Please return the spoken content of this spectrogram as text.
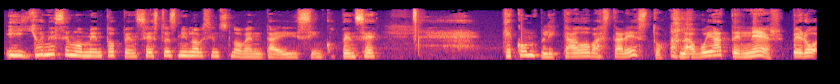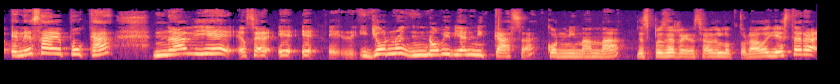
Y yo en ese momento pensé, esto es 1995, pensé, qué complicado va a estar esto, la voy a tener. Pero en esa época nadie, o sea, eh, eh, eh, yo no, vivía en mi casa con mi mamá después de regresar del doctorado y este era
